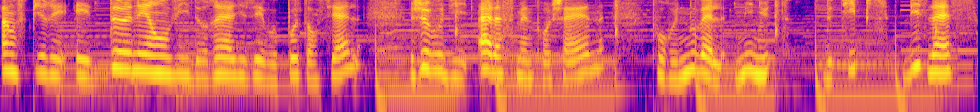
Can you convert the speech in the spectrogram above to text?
inspiré et donné envie de réaliser vos potentiels. Je vous dis à la semaine prochaine pour une nouvelle minute de tips business.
